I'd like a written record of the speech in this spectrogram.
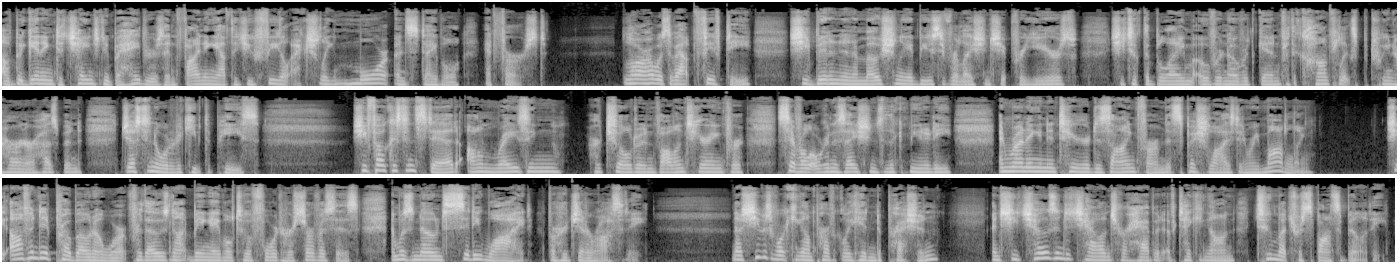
of beginning to change new behaviors and finding out that you feel actually more unstable at first. Laura was about 50. She'd been in an emotionally abusive relationship for years. She took the blame over and over again for the conflicts between her and her husband just in order to keep the peace. She focused instead on raising her children, volunteering for several organizations in the community, and running an interior design firm that specialized in remodeling. She often did pro bono work for those not being able to afford her services and was known citywide for her generosity. Now she was working on perfectly hidden depression and she'd chosen to challenge her habit of taking on too much responsibility.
